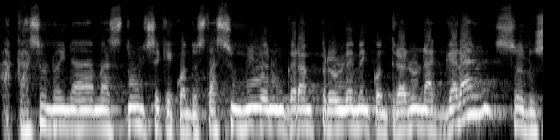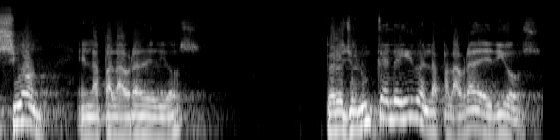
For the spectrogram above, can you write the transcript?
¿Acaso no hay nada más dulce que cuando estás sumido en un gran problema encontrar una gran solución en la palabra de Dios? Pero yo nunca he leído en la palabra de Dios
